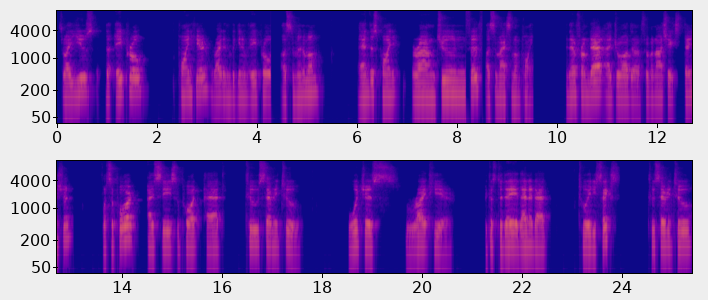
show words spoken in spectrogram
So I use the April point here, right in the beginning of April as the minimum, and this point around June 5th as the maximum point. And then from that, I draw the Fibonacci extension. For support, I see support at 272, which is right here because today it ended at 286. 272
